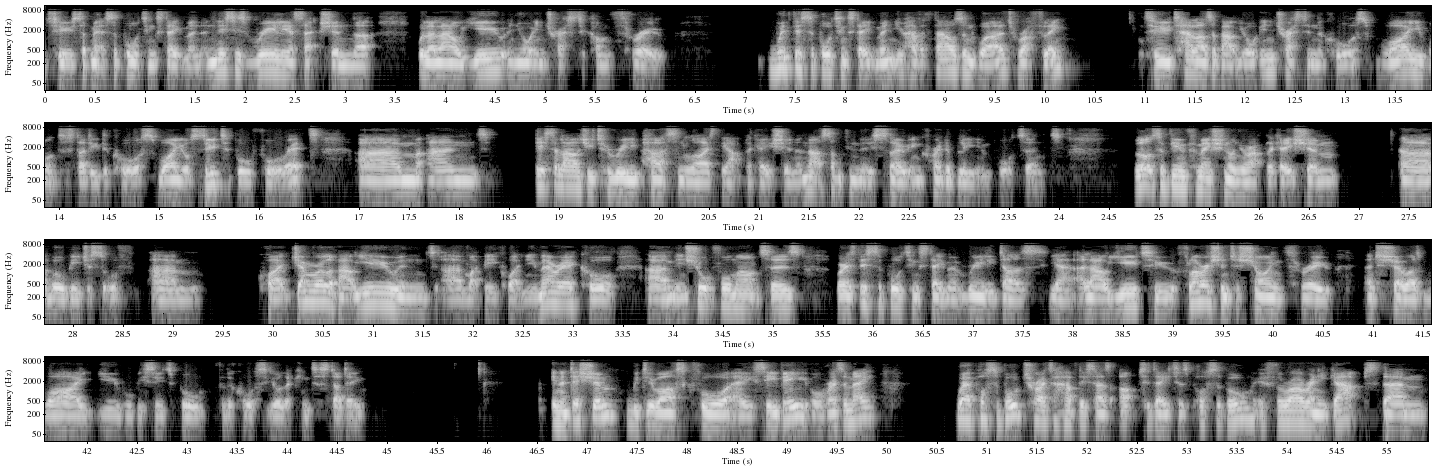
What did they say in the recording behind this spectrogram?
to submit a supporting statement, and this is really a section that will allow you and your interest to come through. With this supporting statement, you have a thousand words roughly to tell us about your interest in the course, why you want to study the course, why you're suitable for it, um, and this allows you to really personalize the application and that's something that is so incredibly important. Lots of the information on your application uh, will be just sort of um, quite general about you and uh, might be quite numeric or um, in short form answers. Whereas this supporting statement really does, yeah, allow you to flourish and to shine through and to show us why you will be suitable for the course that you're looking to study. In addition, we do ask for a CV or resume. Where possible, try to have this as up to date as possible. If there are any gaps, then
